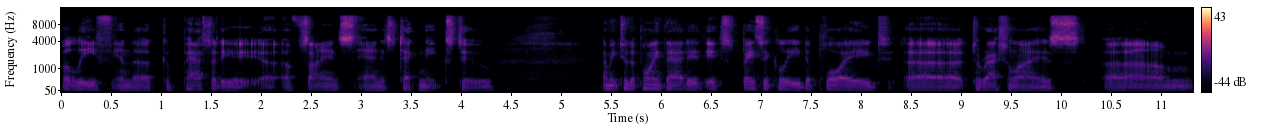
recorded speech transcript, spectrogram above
belief in the capacity uh, of science and its techniques to i mean to the point that it, it's basically deployed uh, to rationalize um,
